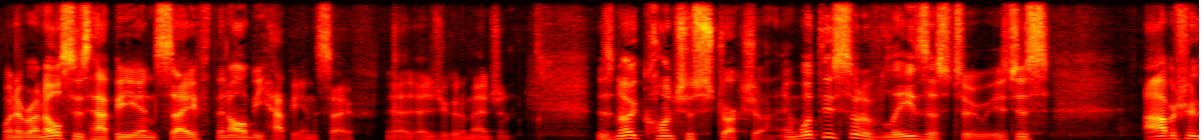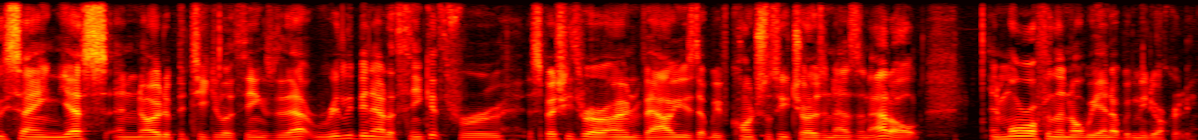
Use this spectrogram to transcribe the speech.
When everyone else is happy and safe, then I'll be happy and safe, as you could imagine. There's no conscious structure, and what this sort of leads us to is just arbitrarily saying yes and no to particular things without really being able to think it through, especially through our own values that we've consciously chosen as an adult. And more often than not, we end up with mediocrity.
